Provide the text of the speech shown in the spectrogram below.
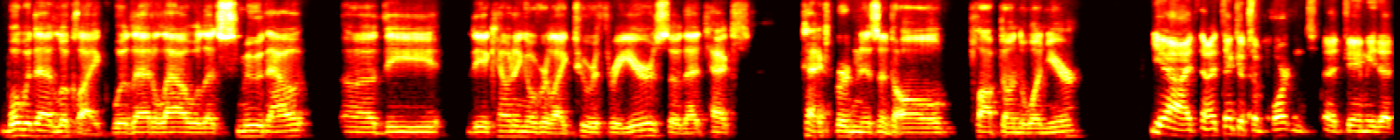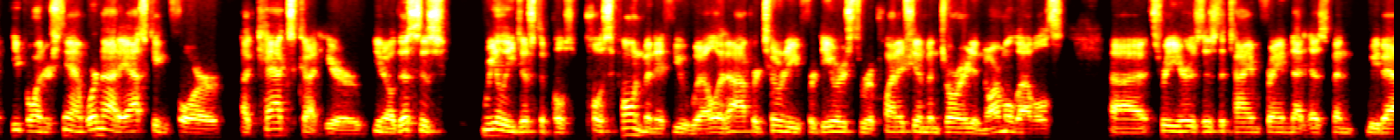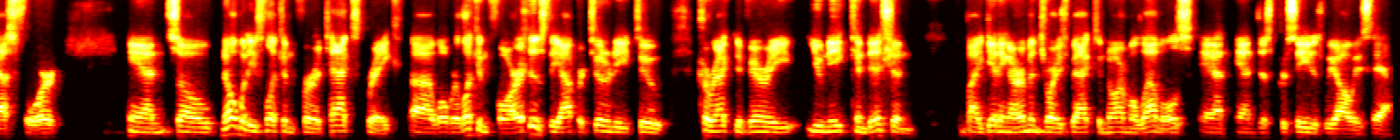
what would that look like? Will that allow, will that smooth out uh, the the accounting over like two or three years, so that tax tax burden isn't all plopped on the one year? Yeah, I, I think it's important, uh, Jamie, that people understand we're not asking for a tax cut here. You know, this is really just a post- postponement, if you will, an opportunity for dealers to replenish inventory to normal levels. Uh, three years is the time frame that has been we've asked for, and so nobody's looking for a tax break. Uh, what we're looking for is the opportunity to correct a very unique condition by getting our inventories back to normal levels and and just proceed as we always have.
